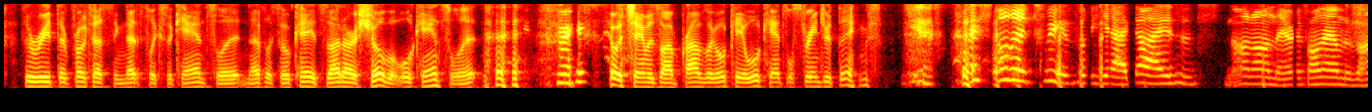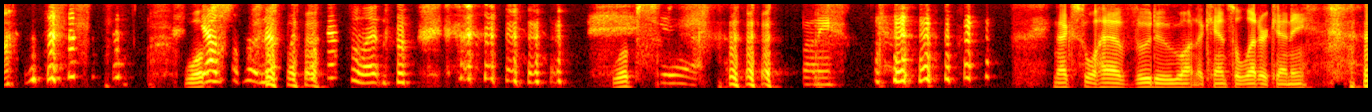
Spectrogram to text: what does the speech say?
they're read, they're protesting Netflix to cancel it. Netflix, okay, it's not our show, but we'll cancel it. right. Which Amazon Prime's like, okay, we'll cancel Stranger Things. Yes, I saw that tweet. It's like, yeah, guys, it's not on there. It's on Amazon. Whoops. Yeah, no, no, cancel it. Whoops. Yeah. Funny. Next, we'll have Voodoo wanting to cancel Letterkenny.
